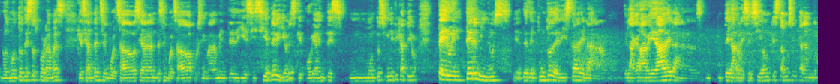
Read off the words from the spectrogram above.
los montos de estos programas que se han desembolsado, se han desembolsado aproximadamente 17 billones, que obviamente es un monto significativo, pero en términos, eh, desde el punto de vista de la, de la gravedad de la, de la recesión que estamos encarando,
